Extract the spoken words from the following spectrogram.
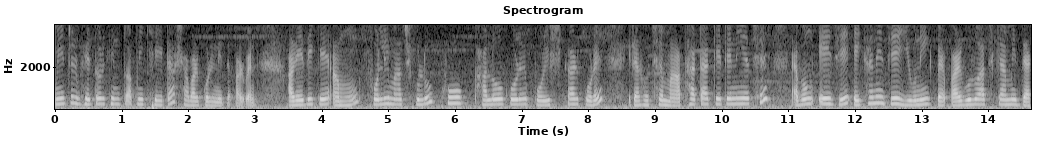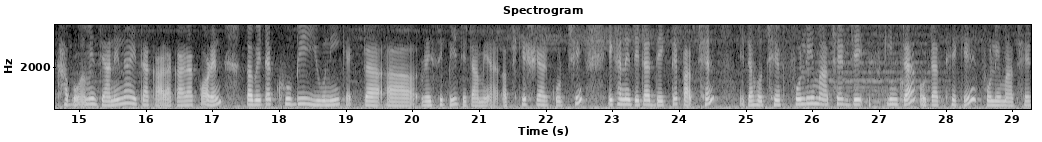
মিনিটের ভেতর কিন্তু আপনি খেয়েটা সাবার করে নিতে পারবেন। আর এদিকে আম্মু, ফলি মাছগুলো খুব ভালো করে পরিষ্কার করে এটার হচ্ছে মাথাটা কেটে নিয়েছে এবং এই যে এখানে যে ইউনিক ব্যাপারগুলো আজকে আমি দেখাবো, আমি জানি না এটা কারা কারা করেন, তবে এটা খুবই ইউনিক একটা রেসিপি যেটা আমি আজকে শেয়ার করছি। এখানে যেটা দেখতে পাচ্ছেন। এটা হচ্ছে ফলি মাছের যে স্কিনটা, ওটা থেকে ফলি মাছের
